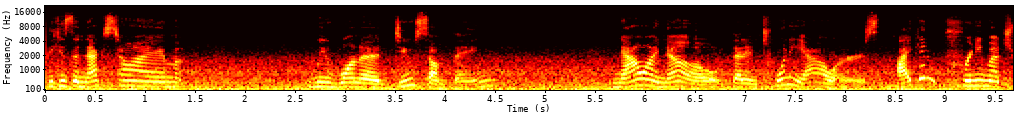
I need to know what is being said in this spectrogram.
Because the next time we want to do something, now I know that in 20 hours, I can pretty much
